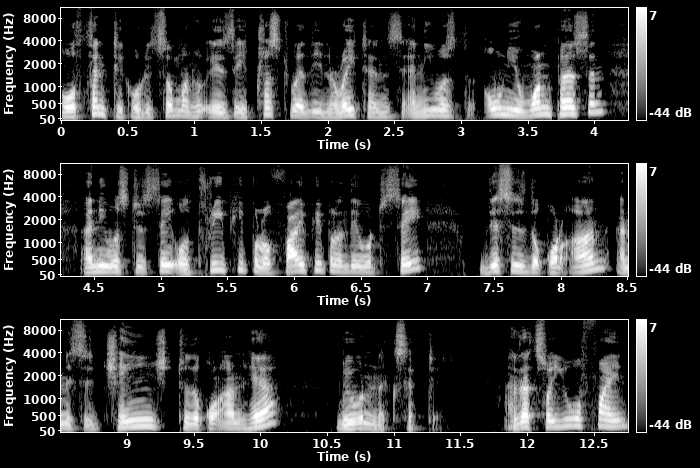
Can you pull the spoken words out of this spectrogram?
authentic or is someone who is a trustworthy narrator and he was only one person and he was to say or three people or five people and they were to say this is the quran and it's a change to the quran here we wouldn't accept it and that's why you will find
